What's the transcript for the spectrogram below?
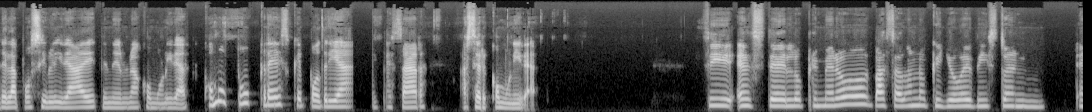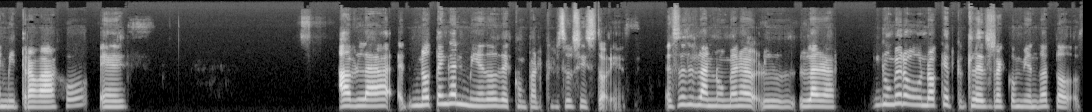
la posibilidad de tener una comunidad. ¿Cómo tú crees que podría empezar a ser comunidad? Sí, este, lo primero basado en lo que yo he visto en, en mi trabajo es hablar, no tengan miedo de compartir sus historias. Esa es la número, la número uno que les recomiendo a todos.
